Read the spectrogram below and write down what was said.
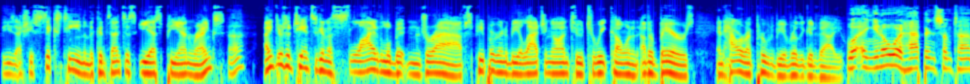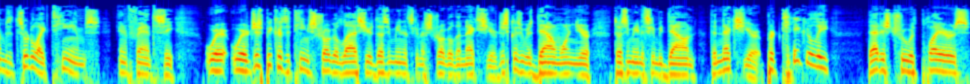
he's actually 16 in the consensus ESPN ranks. Huh? I think there's a chance he's going to slide a little bit in drafts. People are going to be latching on to Tarik Cohen and other Bears, and Howard might prove to be a really good value. Well, and you know what happens sometimes? It's sort of like teams in fantasy, where where just because a team struggled last year doesn't mean it's going to struggle the next year. Just because it was down one year doesn't mean it's going to be down the next year. Particularly, that is true with players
